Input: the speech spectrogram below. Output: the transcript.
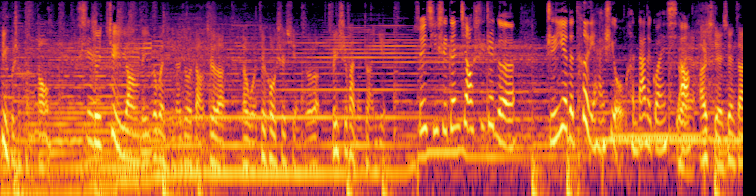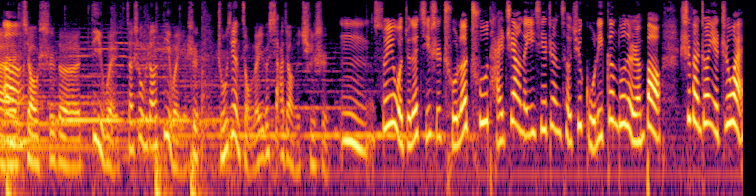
并不是很高。所以这样的一个问题呢，就导致了呃，我最后是选择了非师范的专业。所以其实跟教师这个。职业的特点还是有很大的关系啊，而且现在教师的地位在社会上的地位也是逐渐走了一个下降的趋势。嗯，所以我觉得其实除了出台这样的一些政策去鼓励更多的人报师范专业之外，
